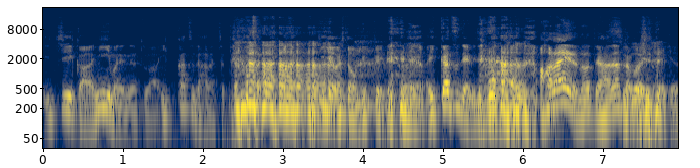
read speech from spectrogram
1位から2位までのやつは一括で払っちゃって。企業の人もびっくりで、一括でみたいな。あ払えるの？って話だったかもしれないけど、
